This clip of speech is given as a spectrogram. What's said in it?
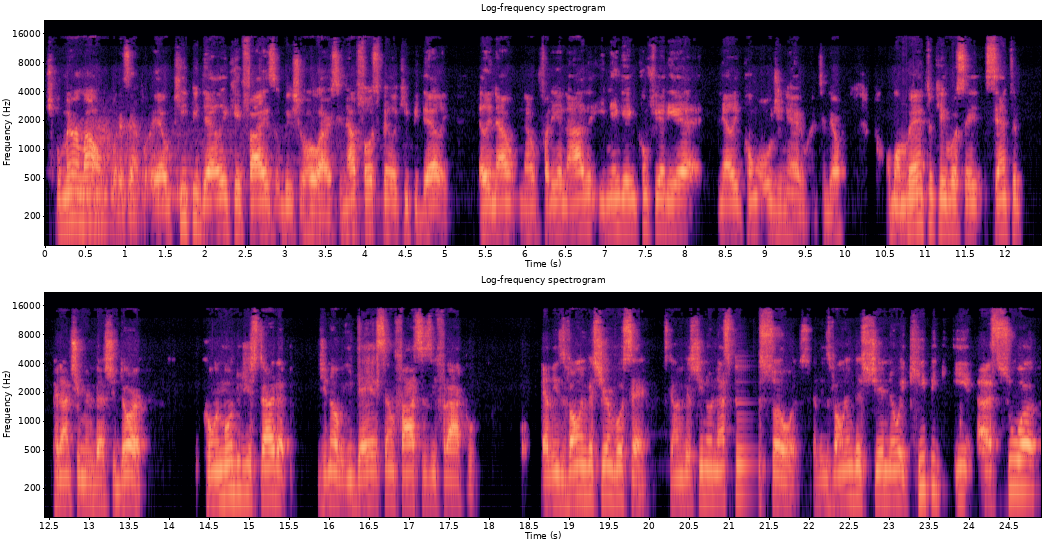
tipo, meu irmão, por exemplo, é o equipe dele que faz o bicho rolar. Se não fosse pela equipe dele, ele não, não faria nada e ninguém confiaria nele com o dinheiro, entendeu? O momento que você senta perante um investidor, com o mundo de startup, de novo, ideias são fáceis e fracas. Eles vão investir em você, estão investindo nas pessoas, eles vão investir na equipe e a sua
